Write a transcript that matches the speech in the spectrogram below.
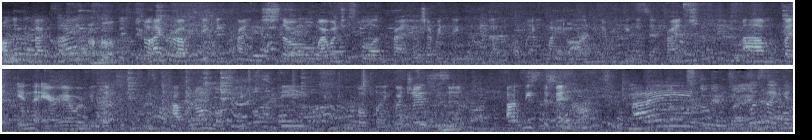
on the Quebec side. Uh-huh. So I grew up speaking French. So I went to school in French. Everything that like my work and everything was in French. Um, but in the area where we live, because it's the capital, most people speak both languages, at least a bit. I was like in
